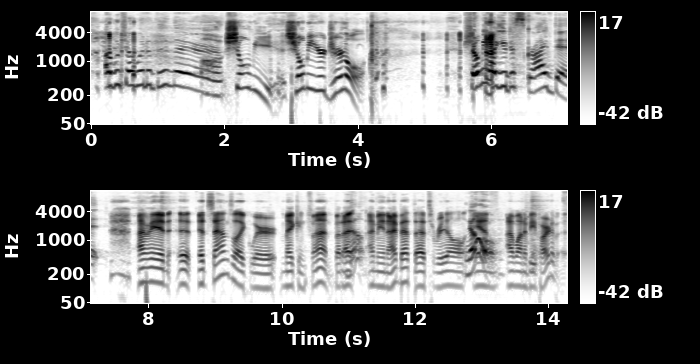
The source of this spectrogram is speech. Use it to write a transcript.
I, wish I would have been there. Oh, show me, show me your journal. Show me how you described it. I mean, it it sounds like we're making fun, but I No. I mean, I bet that's real, No. and I want to be part of it.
